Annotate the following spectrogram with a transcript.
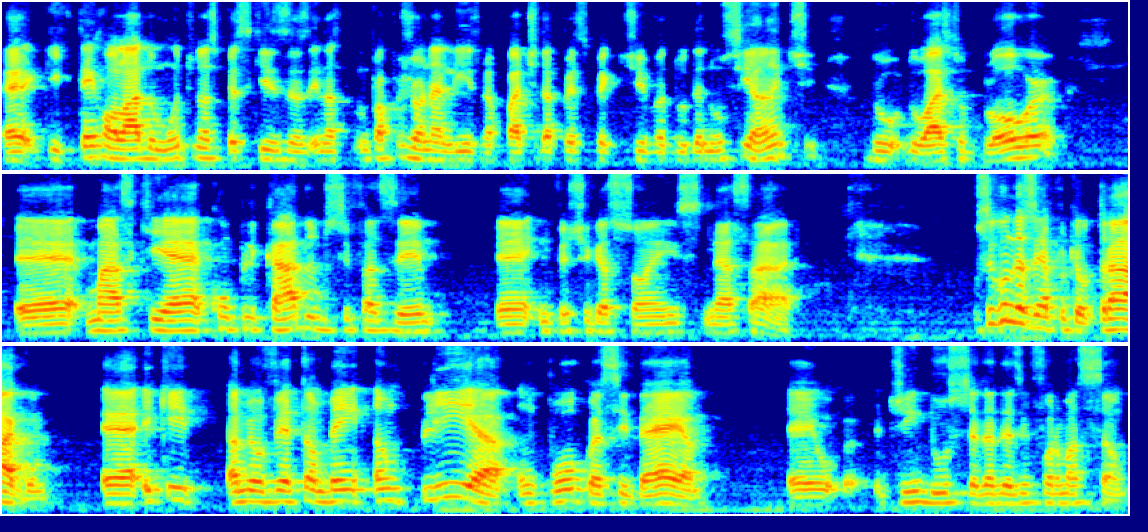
é, e tem rolado muito nas pesquisas e no próprio jornalismo, a partir da perspectiva do denunciante, do, do whistleblower, é, mas que é complicado de se fazer é, investigações nessa área. O segundo exemplo que eu trago, é, e que, a meu ver, também amplia um pouco essa ideia é, de indústria da desinformação,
